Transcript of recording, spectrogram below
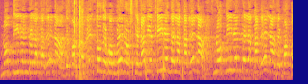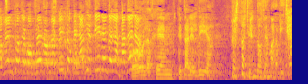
No tiren de la cadena, departamento de bomberos, que nadie tire de la cadena. No tiren de la cadena, departamento de bomberos. Repito, que nadie tire de la cadena. Hola, Gen. ¿Qué tal el día? Está yendo de maravilla.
